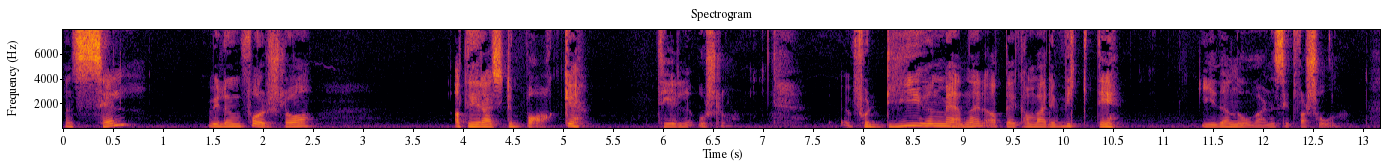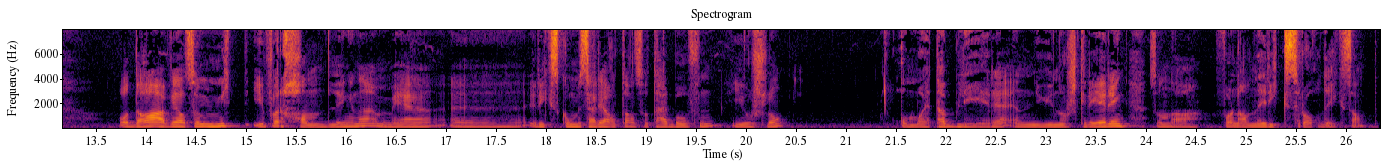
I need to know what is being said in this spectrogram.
men selv vil hun foreslå at de reiser tilbake til Oslo fordi hun mener at det kan være viktig i den nåværende situasjonen. Og da er vi altså midt i forhandlingene med eh, Rikskommissariatet, altså Terboven i Oslo, om å etablere en ny norsk regjering, som da får navnet Riksrådet. ikke sant?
